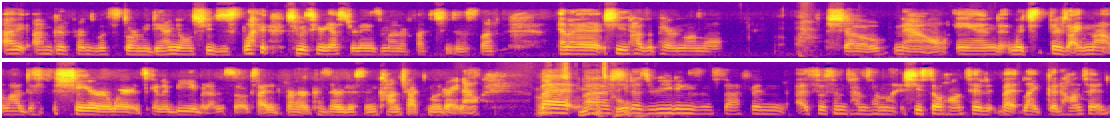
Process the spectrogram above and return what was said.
I I'm good friends with Stormy Daniels. She just like she was here yesterday. As a matter of fact, she just left, and I, she has a paranormal show now, and which there's I'm not allowed to share where it's going to be, but I'm so excited for her because they're just in contract mode right now. Oh, But no, uh, cool. she does readings and stuff, and uh, so sometimes I'm like, she's so haunted, but like good haunted.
